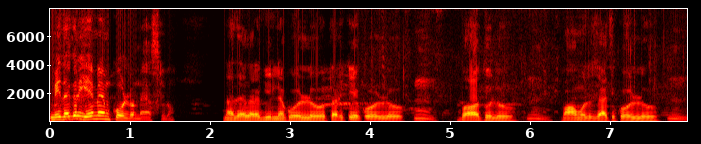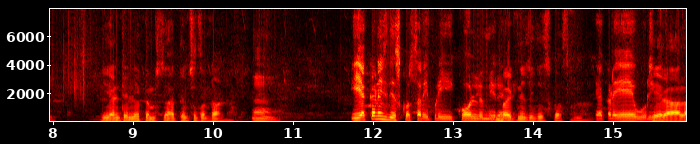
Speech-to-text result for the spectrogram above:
మీ దగ్గర ఏమేమి కోళ్ళు ఉన్నాయి అసలు? నా దగ్గర గిన్నె కోళ్ళు టర్కీ కోళ్ళు బాతులు మామూలు జాతి కోళ్ళు ఇవన్నీ పెంచు పెంచుతుంటాను. ఎక్కడి నుంచి తీసుకొస్తారు ఇప్పుడు ఈ కోళ్ళు మీరు? బయట నుంచి తీసుకొస్తున్నాను ఎక్కడ ఏ ఊరు? చీరాల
